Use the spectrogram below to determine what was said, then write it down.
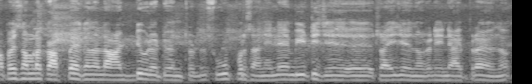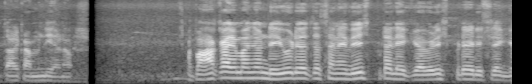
അപ്പോൾ നമ്മുടെ കപ്പയൊക്കെ നല്ല അടിപൊളിയായിട്ട് വന്നിട്ടുണ്ട്. സൂപ്പർ സാധനം. ഇല്ലേ? വീട്ടിൽ ട്രൈ ചെയ്ത് നോക്കട്ടെ. എന്റെ അഭിപ്രായം ഒന്ന് താഴെ കമന്റ് ചെയ്യണം. അപ്പോൾ ആ കാര്യം പറഞ്ഞുകൊണ്ട് ഈ വീഡിയോ തന്നെ വീഷ്പിട്ടലേക്ക് വീഷ്പിട്ട ഡിസ്ലൈക്ക്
